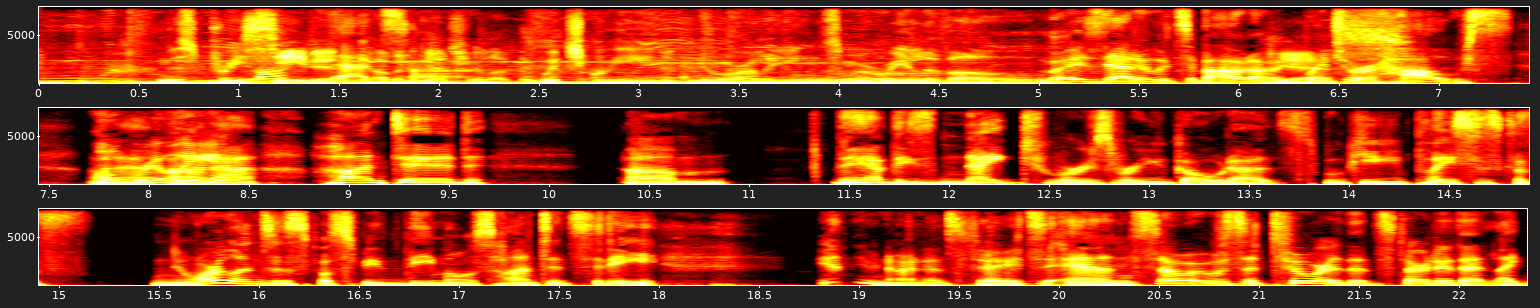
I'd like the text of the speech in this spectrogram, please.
group. This preceded that Come and Get. Your Love. The Witch Queen of New Orleans, Marie Laveau. Is that who it's about? I Yes. went to her house. Oh, a- really? On a haunted. Um, they have these night tours where you go to spooky places because New Orleans is supposed to be the most haunted city in the United States, and so it was a tour that started at like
